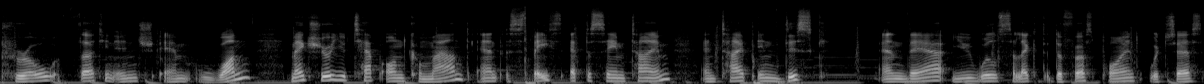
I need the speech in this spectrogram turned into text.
Pro 13 inch M1. Make sure you tap on Command and Space at the same time and type in disk and there you will select the first point which says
